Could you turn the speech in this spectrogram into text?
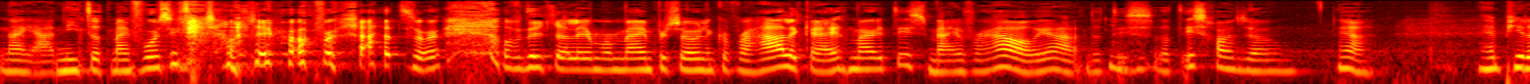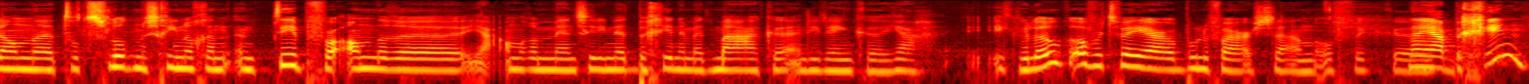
nou ja, niet dat mijn voorzitter daar alleen maar over gaat hoor. Of dat je alleen maar mijn persoonlijke verhalen krijgt. Maar het is mijn verhaal. Ja, dat is, mhm. dat is gewoon zo. Ja. Heb je dan uh, tot slot misschien nog een, een tip voor andere, ja, andere mensen die net beginnen met maken en die denken, ja, ik wil ook over twee jaar op boulevard staan? Of ik, uh... Nou ja, begin.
